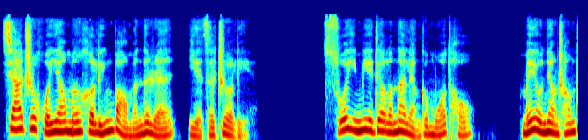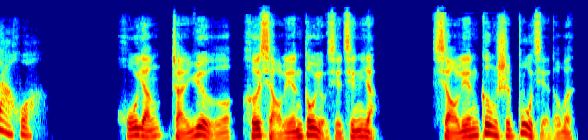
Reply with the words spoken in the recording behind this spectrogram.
加之魂阳门和灵宝门的人也在这里，所以灭掉了那两个魔头，没有酿成大祸。胡杨、展月娥和小莲都有些惊讶，小莲更是不解的问：“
